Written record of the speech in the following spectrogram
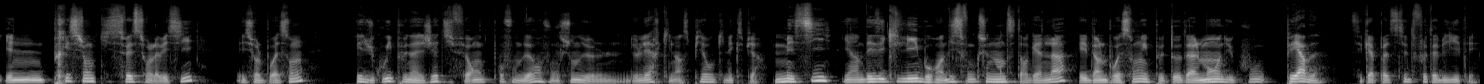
il y a une pression qui se fait sur la vessie et sur le poisson, et du coup il peut nager à différentes profondeurs en fonction de, l'air qu'il inspire ou qu'il expire. Mais si il y a un déséquilibre ou un dysfonctionnement de cet organe-là, et bien le poisson il peut totalement du coup perdre ses capacités de flottabilité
